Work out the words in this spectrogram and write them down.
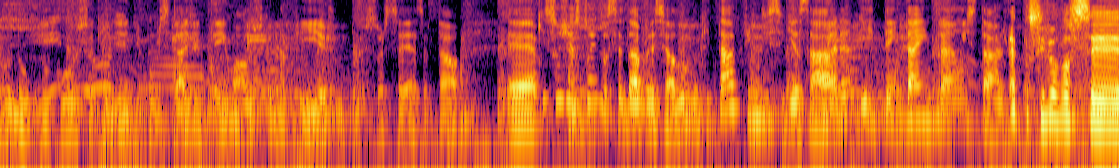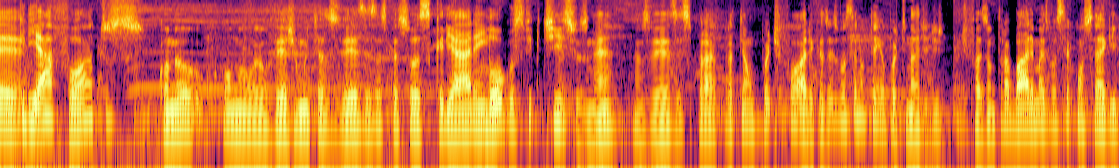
no, no, no curso aqui de, de, publicidade, ele tem uma aula de fotografia o professor César tal. É, que sugestões você dá para esse aluno que está afim de seguir essa área e tentar entrar em um estágio? É possível você criar fotos, como eu, como eu vejo muitas vezes as pessoas criarem logos fictícios, né? Às vezes para ter um portfólio, que às vezes você não tem oportunidade de, de fazer um trabalho, mas você consegue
